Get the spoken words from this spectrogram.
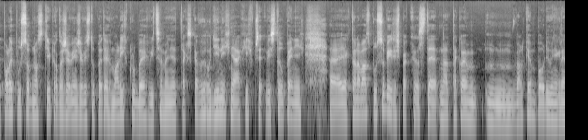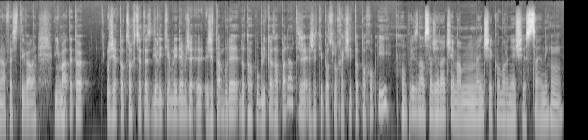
pole působnosti, protože vím, že vystupujete v malých klubech, víceméně takřka v rodinných nějakých vystoupeních. Uh, jak to na vás působí, když pak jste na takovém um, velkém pódiu někde na festivale? Vnímáte to že to, co chcete sdělit těm lidem, že, že tam bude do toho publika zapadat? Že, že ti posluchači to pochopí? No, priznám sa, že radšej mám menšie, komornejšie scény. Hmm.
